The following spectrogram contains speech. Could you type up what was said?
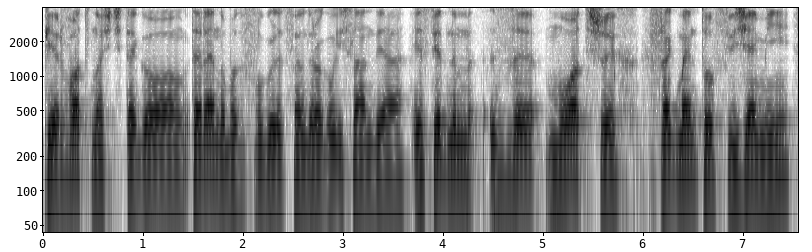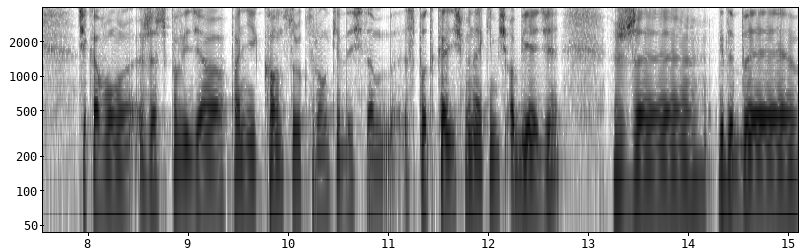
pierwotność tego terenu, bo w ogóle swoją drogą Islandia jest jednym z młodszych fragmentów ziemi. Ciekawą rzecz powiedziała pani konsul, którą kiedyś tam spotkaliśmy na jakimś obiedzie, że gdyby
